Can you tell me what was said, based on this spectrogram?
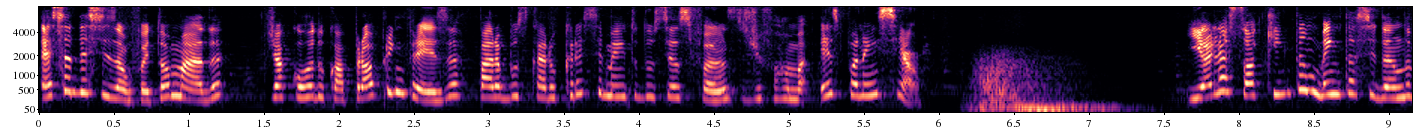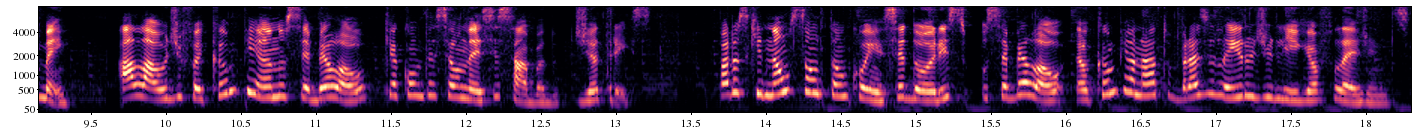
Essa decisão foi tomada, de acordo com a própria empresa, para buscar o crescimento dos seus fãs de forma exponencial. E olha só quem também tá se dando bem. A Loud foi campeã no CBLOL, que aconteceu nesse sábado, dia 3. Para os que não são tão conhecedores, o CBLOL é o Campeonato Brasileiro de League of Legends.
